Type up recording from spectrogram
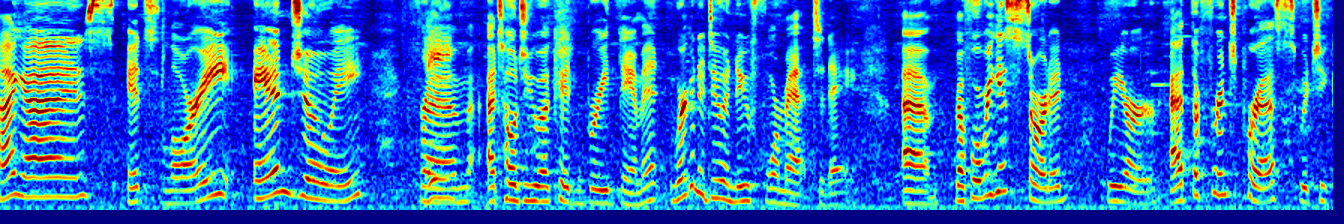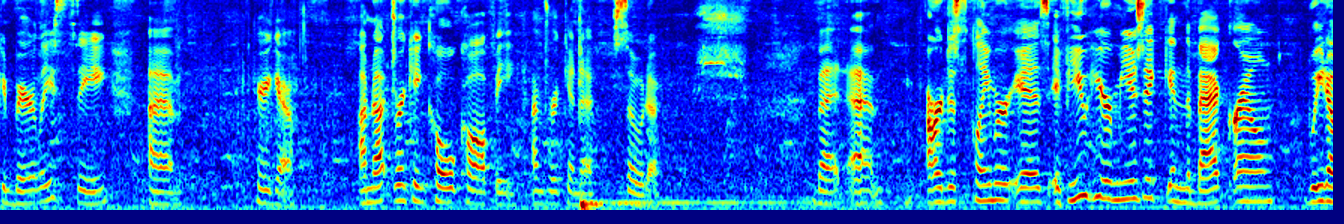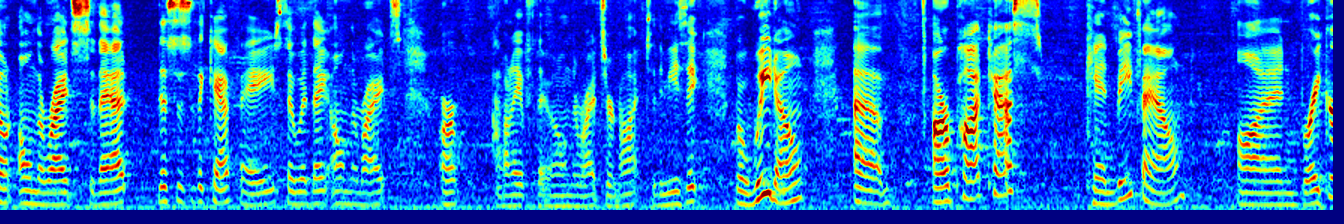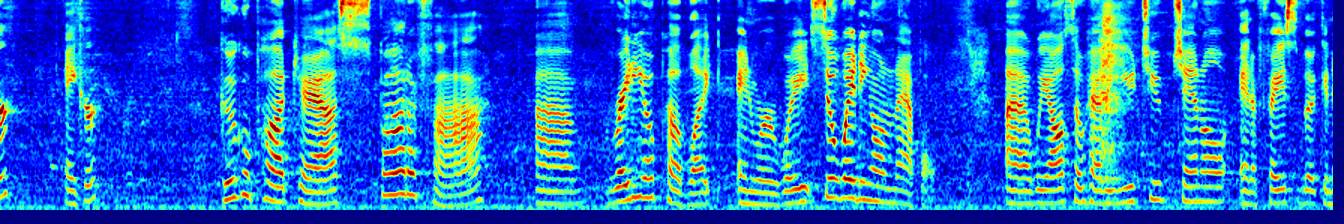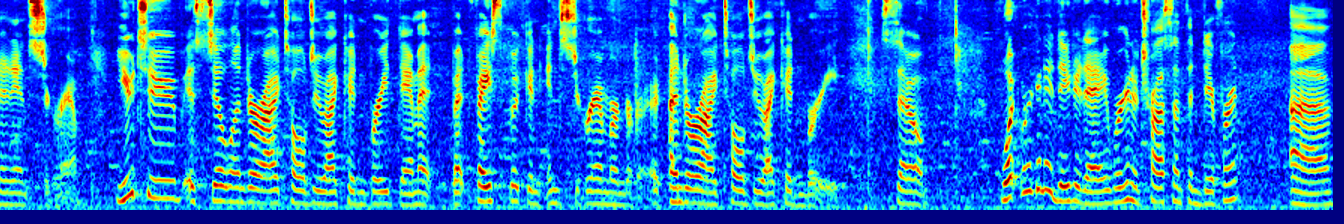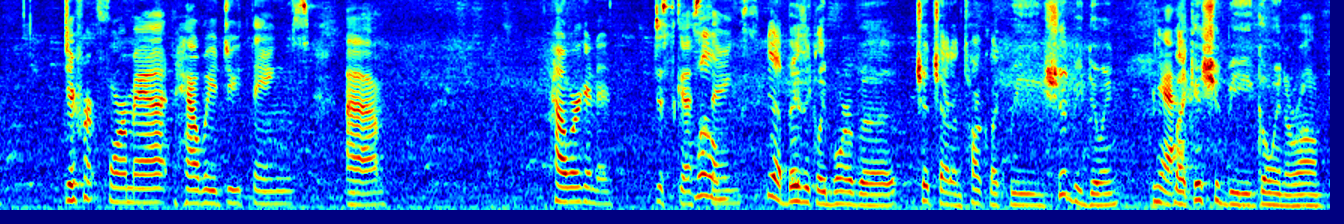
Hi guys, it's Lori and Joey from I Told You I Couldn't Breathe, Damn It. We're going to do a new format today. Um, before we get started, we are at the French press, which you can barely see. Um, here you go. I'm not drinking cold coffee, I'm drinking a soda. But um, our disclaimer is if you hear music in the background, we don't own the rights to that. This is the cafe, so would they own the rights? Or I don't know if they own the rights or not to the music, but we don't. Um, our podcasts can be found on Breaker, Anchor, Google Podcasts, Spotify, uh, Radio Public, and we're wait, still waiting on an Apple. Uh, we also have a YouTube channel and a Facebook and an Instagram. YouTube is still under I Told You I Couldn't Breathe, damn it, but Facebook and Instagram are under, under I Told You I Couldn't Breathe. So, what we're going to do today, we're going to try something different, uh, different format, how we do things, um, how we're going to discuss Well, things. yeah, basically more of a chit chat and talk like we should be doing. Yeah. Like it should be going around.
